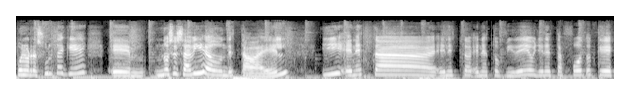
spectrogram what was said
Bueno, resulta que eh, no se sabía dónde estaba él. Y en esta, en esta, en estos videos y en estas fotos que,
